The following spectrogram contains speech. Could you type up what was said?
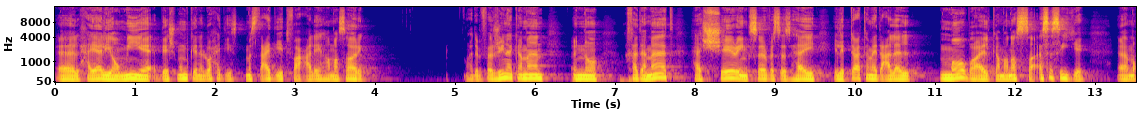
آه، الحياة اليومية قديش ممكن الواحد مستعد يدفع عليها مصاري. وهذا بفرجينا كمان إنه خدمات هال sharing services هي اللي بتعتمد على الموبايل كمنصة أساسية آه،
